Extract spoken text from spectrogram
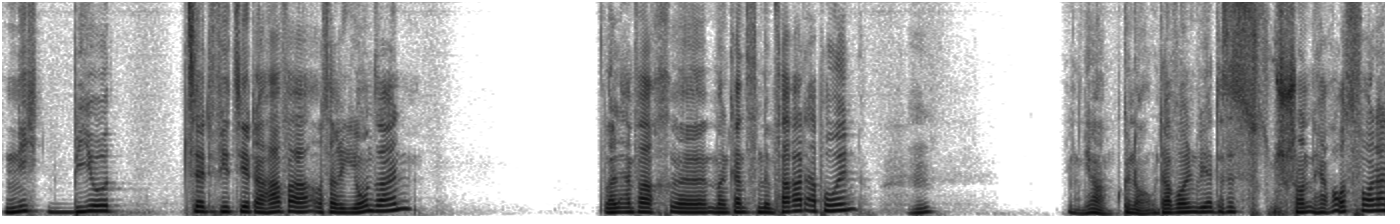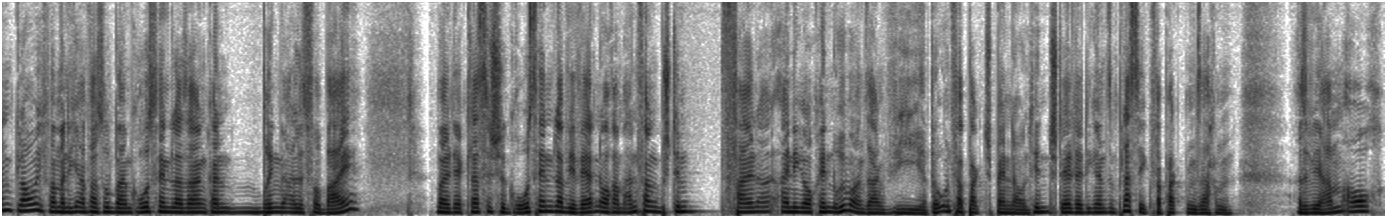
nicht biozertifizierter Hafer aus der Region sein, weil einfach äh, man kann es mit dem Fahrrad abholen. Mhm. Ja, genau. Und da wollen wir, das ist schon herausfordernd, glaube ich, weil man nicht einfach so beim Großhändler sagen kann, bring mir alles vorbei. Weil der klassische Großhändler, wir werden auch am Anfang bestimmt fallen einige auch hinten rüber und sagen, wie, ihr habt ihr unverpackt Spender und hinten stellt er die ganzen plastikverpackten Sachen. Also wir haben auch,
